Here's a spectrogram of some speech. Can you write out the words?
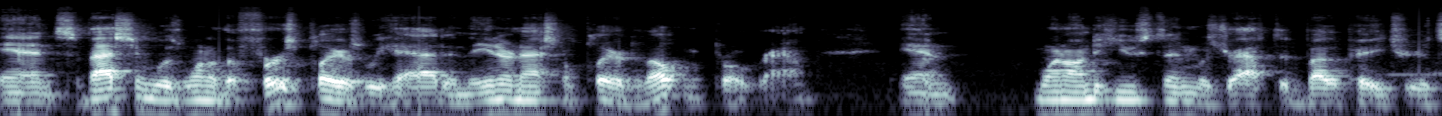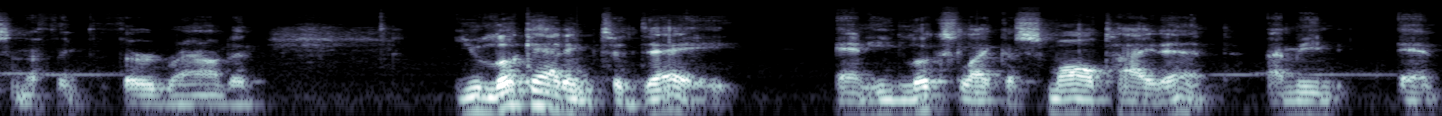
And Sebastian was one of the first players we had in the International Player Development Program, and went on to Houston. Was drafted by the Patriots in I think the third round. And you look at him today, and he looks like a small tight end. I mean, and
